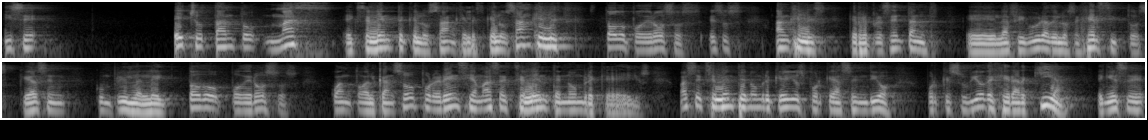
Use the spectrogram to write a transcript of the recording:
dice, hecho tanto más excelente que los ángeles, que los ángeles todopoderosos, esos ángeles que representan eh, la figura de los ejércitos que hacen cumplir la ley, todopoderosos, cuanto alcanzó por herencia más excelente nombre que ellos. Más excelente nombre que ellos porque ascendió, porque subió de jerarquía en ese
